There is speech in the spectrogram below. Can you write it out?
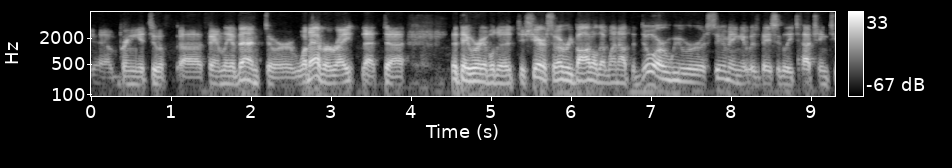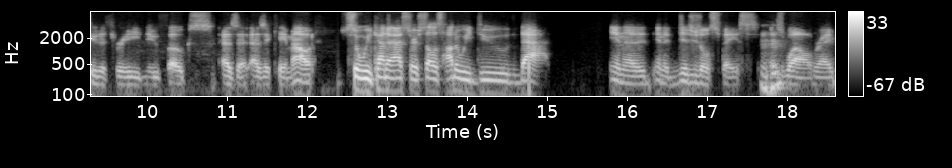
you know, bringing it to a, a family event or whatever, right? That, uh, that they were able to, to share. So every bottle that went out the door, we were assuming it was basically touching two to three new folks as it as it came out. So we kind of asked ourselves, how do we do that in a in a digital space mm-hmm. as well, right?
